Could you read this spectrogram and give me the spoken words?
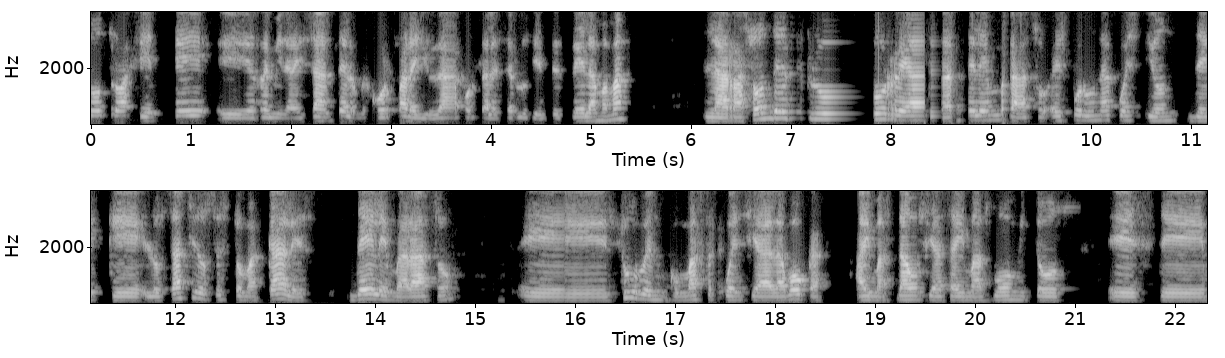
otro agente eh, remineralizante, a lo mejor para ayudar a fortalecer los dientes de la mamá. La razón del flúor real durante el embarazo es por una cuestión de que los ácidos estomacales del embarazo eh, suben con más frecuencia a la boca. Hay más náuseas, hay más vómitos, este,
